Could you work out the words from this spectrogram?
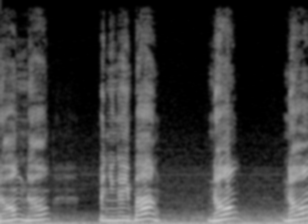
น้องน้องเป็นยังไงบ้าง น้อง น้อง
